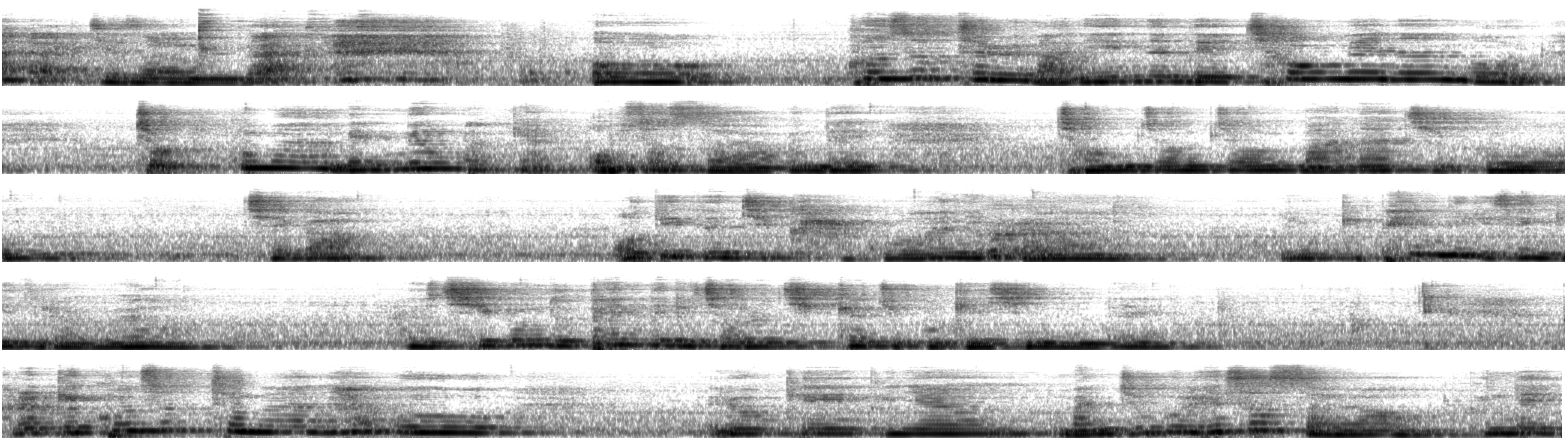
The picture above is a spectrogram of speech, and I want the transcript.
죄송합니다. 어 콘서트를 많이 했는데 처음에는 뭐 조그만 몇 명밖에 없었어요. 근데 점점점 많아지고 제가 어디든지 가고 하니까 이렇게 팬들이 생기더라고요. 지금도 팬들이 저를 지켜주고 계시는데 그렇게 콘서트만 하고 이렇게 그냥 만족을 했었어요. 근데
